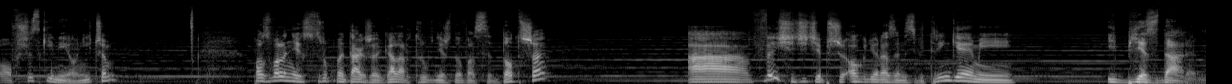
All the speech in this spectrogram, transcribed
o wszystkim i o niczym. Pozwolenie zróbmy tak, że Galard również do was dotrze, a wy siedzicie przy ogniu razem z Witringiem i, i Biezdarem.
